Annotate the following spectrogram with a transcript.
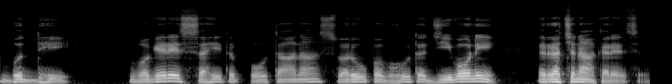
બુદ્ધિ વગેરે સહિત પોતાના સ્વરૂપભૂત જીવોની રચના કરે છે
